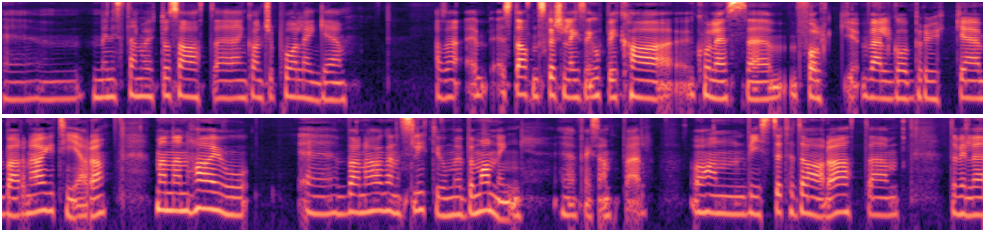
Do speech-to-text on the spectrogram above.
um, ministeren var ute og sa at uh, en kan ikke pålegge Altså, staten skal ikke legge seg opp i hva, hvordan folk velger å bruke barnehagetida, da. Men en har jo eh, Barnehagene sliter jo med bemanning, eh, f.eks. Og han viste til da, da at eh, det ville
